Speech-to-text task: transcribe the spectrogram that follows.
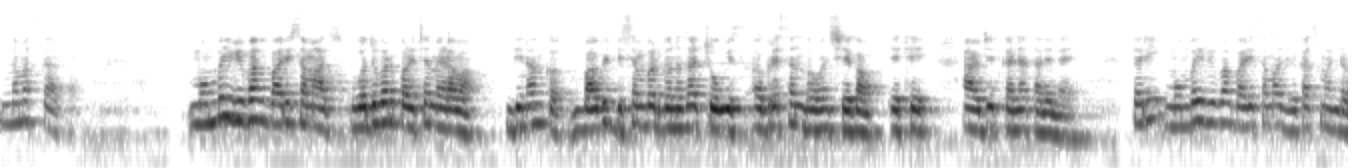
नमस्कार. मुंबई विभाग बारी समाज वधूवर परिचय मेळावा दिनांक बावीस डिसेंबर दोन हजार चोवीस अग्रेसन भवन शेगाव येथे आयोजित करण्यात आलेला आहे. तरी मुंबई विभाग बारी समाज विकास मंडळ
